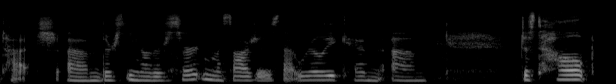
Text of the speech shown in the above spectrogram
touch. Um, there's you know there's certain massages that really can um, just help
